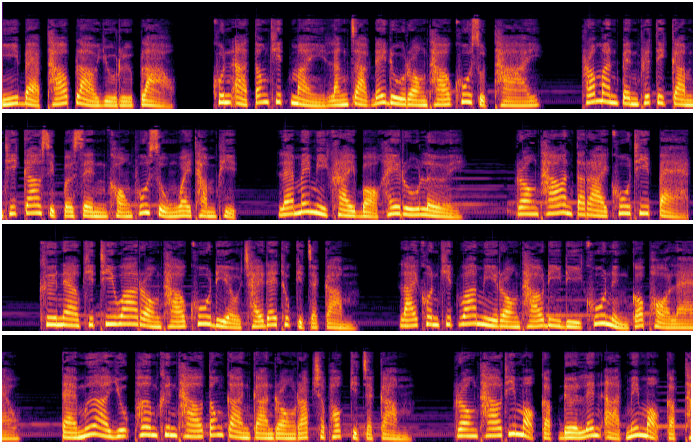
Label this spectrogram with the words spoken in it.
นี้แบบเท้าเปล่าอยู่หรือเปล่า คุณอาจต้องคิดใหม่หลังจากได้ดูรองเท้าคู่สุดท้าย เพราะมันเป็นพฤติกรรมที่ 90%ของผู้สูงวัยทำผิด และไม่มีใครบอกให้รู้เลย รองเท้าอันตรายคู่ที่ 8 คือแนวคิดที่ว่ารองเท้าคู่เดียวใช้ได้ทุกกิจกรรม หลายคนคิดว่ามีรองเท้าดีๆ คู่หนึ่งก็พอแล้ว แต่เมื่ออายุเพิ่มขึ้นเท้าต้องการการรองรับเฉพาะกิจกรรม รองเท้าที่เหมาะกับเดินเล่นอาจไม่เหมาะกับท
